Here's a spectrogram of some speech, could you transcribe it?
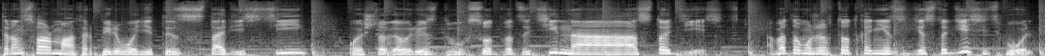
Трансформатор переводит из 110, ой, что говорю, из 220 на 110. А потом уже в тот конец, где 110 вольт,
